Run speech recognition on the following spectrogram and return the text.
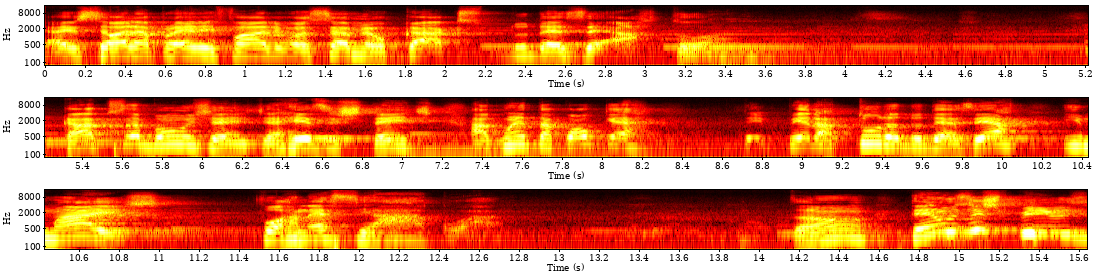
Aí você olha para ele e fala: Você é meu cacto do deserto. Cacto é bom, gente, é resistente, aguenta qualquer temperatura do deserto e mais, fornece água. Então, tem os espinhos,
